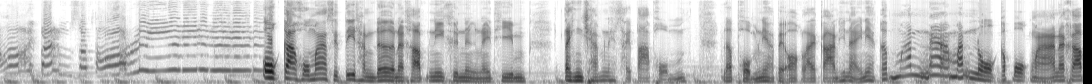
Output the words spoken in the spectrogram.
ตายเป็นสตอรี่โอกาโฮมาซิตี้ทันเดอร์นะครับ นี่คือหนึ่งในทีมเต็งแชมป์ในสายตาผม แล้วผมเนี่ยไปออกรายการที่ไหนเนี่ยก็มั่นหน้ามั่นโหนกกระโปกหมานะครับ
